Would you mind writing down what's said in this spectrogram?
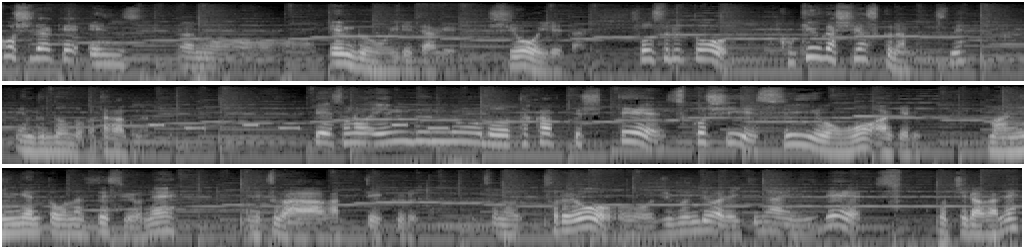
少しだけ塩、あの塩分を入れてあげる。塩を入れてあげる。そうすると、呼吸がしやすくなるんですね。塩分濃度が高くなる。で、その塩分濃度を高くして、少し水温を上げる。まあ人間と同じですよね。熱が上がってくると。その、それを自分ではできないんで、こちらがね、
